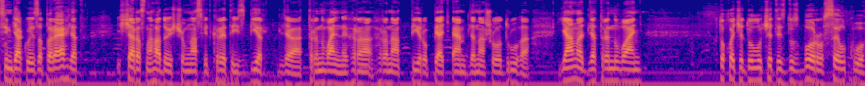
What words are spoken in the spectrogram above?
Усім дякую за перегляд. І ще раз нагадую, що в нас відкритий збір для тренувальних гранат Piro 5М для нашого друга Яна для тренувань. Хто хоче долучитись до збору, ссылку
